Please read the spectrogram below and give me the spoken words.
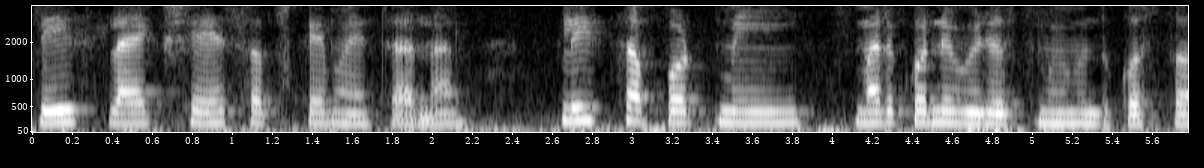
Please like share subscribe my channel. Please support మీ. మరికొన్ని వీడియోస్ మీ ముందుకు వస్తాను.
